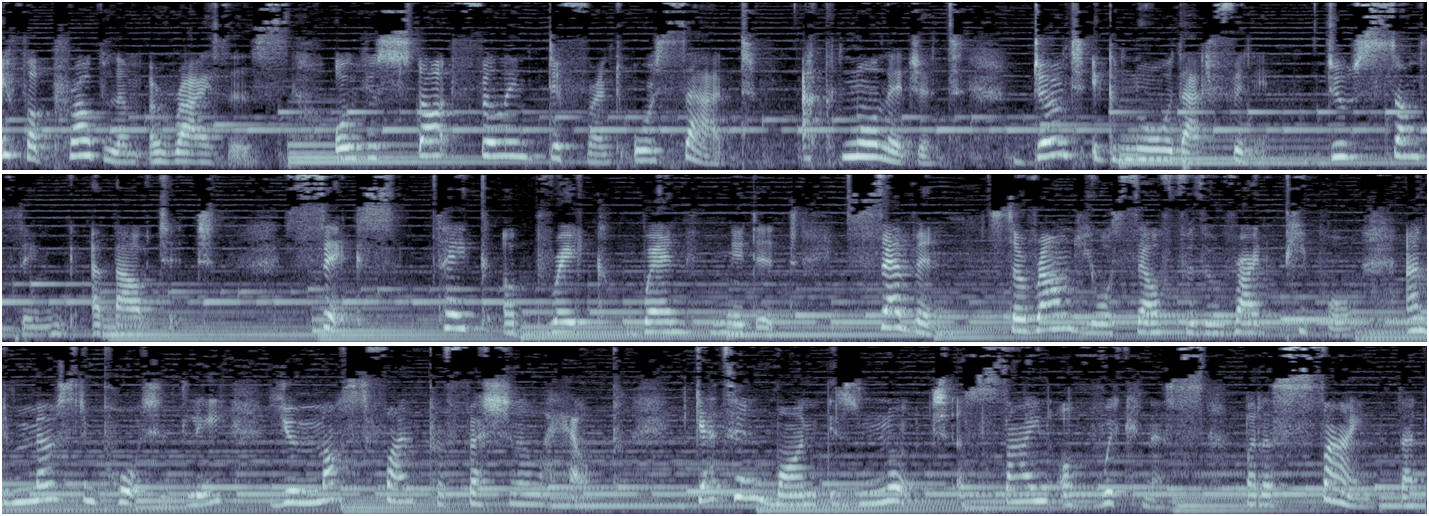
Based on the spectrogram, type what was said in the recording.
If a problem arises or you start feeling different or sad, acknowledge it. Don't ignore that feeling do something about it. 6. Take a break when needed. 7. Surround yourself with the right people. And most importantly, you must find professional help. Getting one is not a sign of weakness, but a sign that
